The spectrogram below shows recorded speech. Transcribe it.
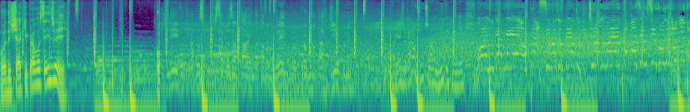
Vou deixar aqui pra vocês verem. Aposentar, ainda estava no Grêmio, pro- problema cardíaco, né? É, jogaram juntos lá no Liverpool, né? Olha o Gabriel pra cima do Bento, tirando o goleiro pra fazer o segundo Gabigol!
